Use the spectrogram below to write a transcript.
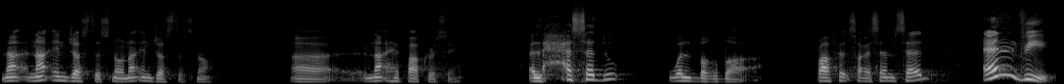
Not, not injustice. No, not injustice. No. Uh, not hypocrisy. Al-hasadu wal-baghda. Prophet ﷺ said, envy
